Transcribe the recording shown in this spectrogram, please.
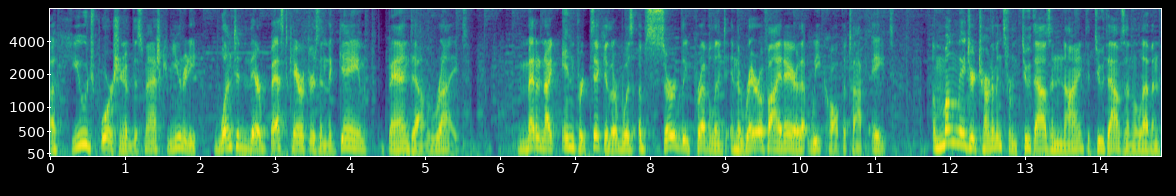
a huge portion of the Smash community wanted their best characters in the game banned outright. Meta Knight in particular was absurdly prevalent in the rarefied air that we call the top 8. Among major tournaments from 2009 to 2011,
